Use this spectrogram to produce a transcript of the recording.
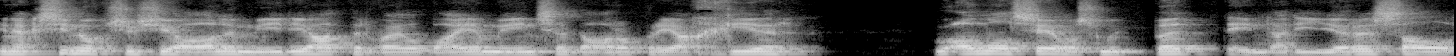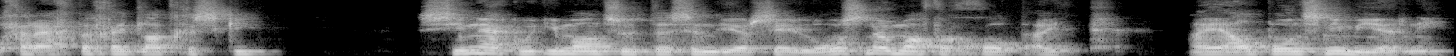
En ek sien op sosiale media terwyl baie mense daarop reageer, hoe almal sê ons moet bid en dat die Here sal geregtigheid laat geskied. sien ek hoe iemand so tussendeur sê los nou maar vir God uit. Hy help ons nie meer nie.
